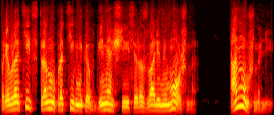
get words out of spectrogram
Превратить страну противника в дымящиеся развалины можно. А нужно ли?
